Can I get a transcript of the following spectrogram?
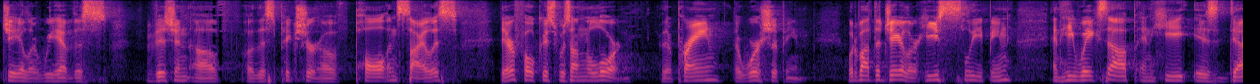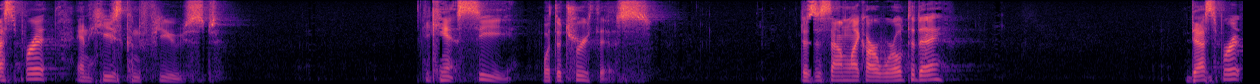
jailer? We have this vision of, of this picture of paul and silas. Their focus was on the lord. They're praying they're worshiping. What about the jailer? He's sleeping and he wakes up and he is desperate and he's confused. He can't see what the truth is. Does it sound like our world today? Desperate,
